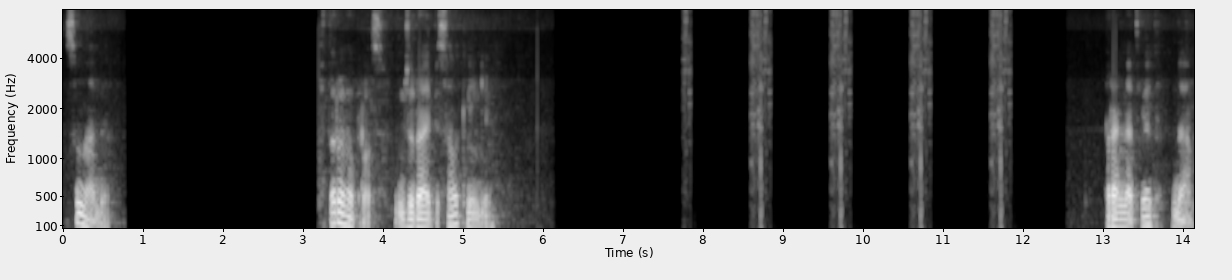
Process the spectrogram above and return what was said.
Цунабе. Второй вопрос. Джирай писал книги? Правильный ответ – да.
